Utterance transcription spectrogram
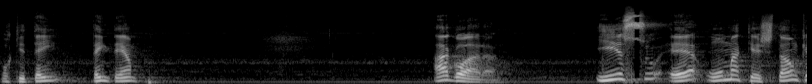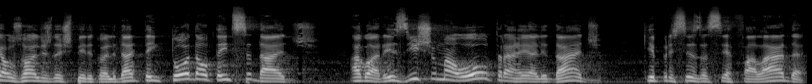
Porque tem, tem tempo. Agora, isso é uma questão que, aos olhos da espiritualidade, tem toda a autenticidade. Agora, existe uma outra realidade que precisa ser falada,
